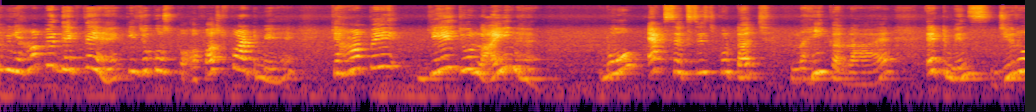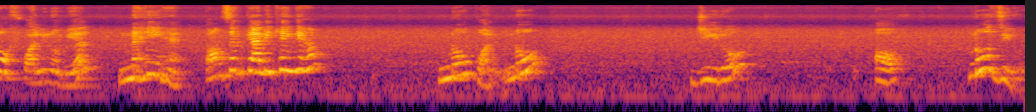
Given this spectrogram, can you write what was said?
तो यहाँ पे देखते हैं कि जो कुछ फ़र्स्ट पार्ट में है, यहाँ पे ये जो लाइन है, वो एक्स एक्सिस को टच नहीं कर रहा है। इट मीन्स ज़ीरो पॉलिनोमियल नहीं है। तो आंसर क्या लिखेंगे हम? No poly no zero of no zero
